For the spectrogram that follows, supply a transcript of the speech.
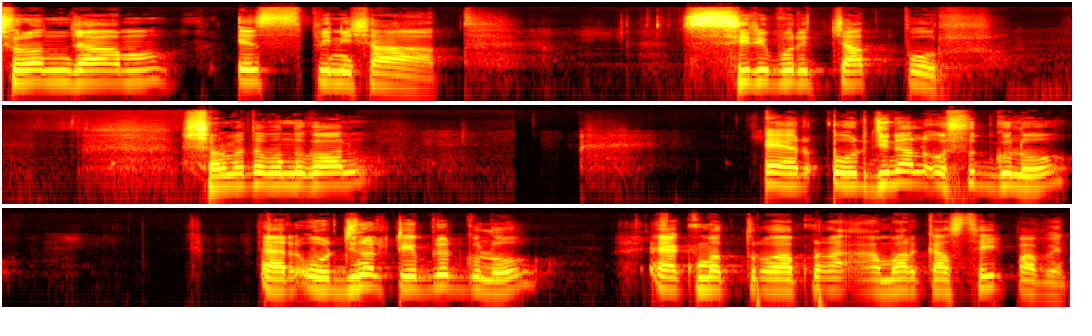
সরঞ্জাম, এসপি নিষাদ, শ্রীপুরি চাঁদপুর। সম্মানিত বন্ধুগণ, এর অরিজিনাল ওষুধগুলো, এর অরিজিনাল ট্যাবলেটগুলো একমাত্র আপনারা আমার কাছ থেকেই পাবেন।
